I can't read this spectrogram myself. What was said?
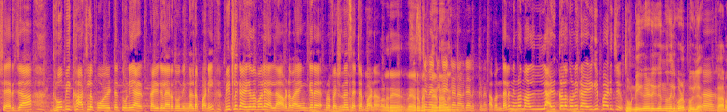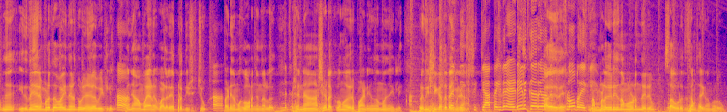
ഷെർജ ധോബി ഘാട്ടിൽ പോയിട്ട് തുണി കഴുകലായിരുന്നു നിങ്ങളുടെ പണി. വീട്ടിൽ കഴുകുന്ന പോലെ അല്ല അവിടെ ഭയങ്കര പ്രൊഫഷണൽ സെറ്റപ്പ് ആണ്. വളരെ വേറൊരു മെത്തേഡാണ് അപ്പൊ എന്തായാലും നിങ്ങൾ നല്ല അഴുക്കുള്ള തുണി കഴുകി പഠിച്ചു. തുണി കഴുകുന്നതിൽ കുഴപ്പമില്ല. കാരണം ഇത് നേരം വെളുത്ത വൈകുന്നേരം തുണി കഴുകുക വീട്ടിൽ അപ്പൊ ഞാൻ വളരെ പ്രതീക്ഷിച്ചു പണി നമുക്ക് കുറഞ്ഞെന്നുള്ളത്. പക്ഷെ നാശ അടക്കുന്ന ഒരു പണി പ്രതീക്ഷിക്കാത്ത ടൈമിനാണ് പ്രതീക്ഷിക്കാത്ത ഇതിനിടയിൽ കയറി ഫ്ലോ ബ്രേക്ക് നമ്മൾ കയറി നമ്മളോട് എന്തെങ്കിലും സൗഹൃദം സംസാരിക്കണം എന്ന് തുടങ്ങും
